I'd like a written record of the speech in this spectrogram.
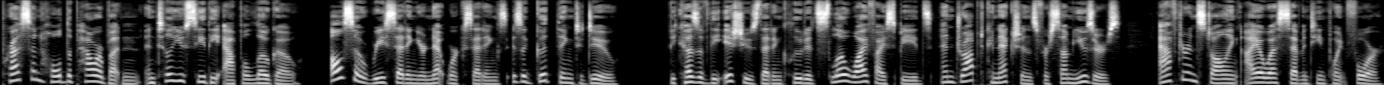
press and hold the power button until you see the Apple logo. Also, resetting your network settings is a good thing to do. Because of the issues that included slow Wi Fi speeds and dropped connections for some users, after installing iOS 17.4.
